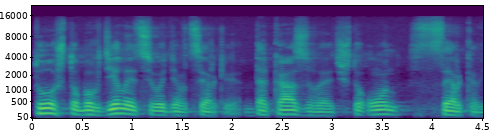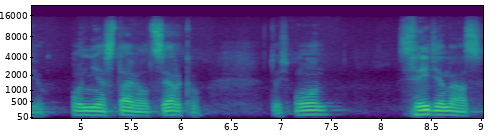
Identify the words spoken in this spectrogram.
то, что Бог делает сегодня в церкви, доказывает, что Он с церковью. Он не оставил церковь. То есть Он среди нас,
